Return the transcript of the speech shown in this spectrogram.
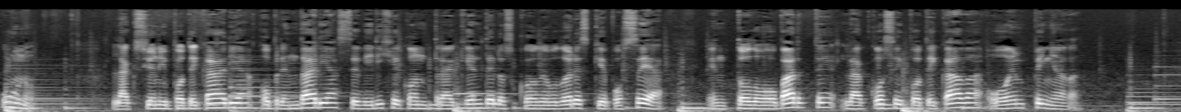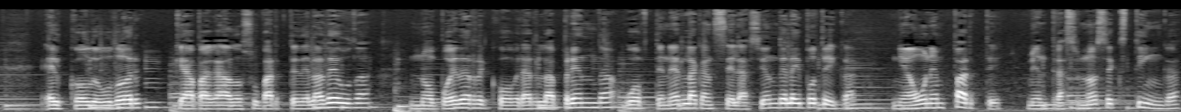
1. La acción hipotecaria o prendaria se dirige contra aquel de los codeudores que posea en todo o parte la cosa hipotecada o empeñada. El codeudor que ha pagado su parte de la deuda no puede recobrar la prenda u obtener la cancelación de la hipoteca, ni aun en parte, mientras no se extinga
